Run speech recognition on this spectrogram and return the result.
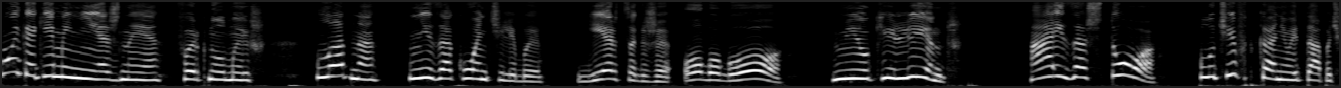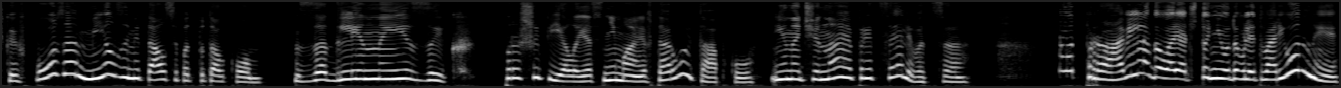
«Ой, какие мы нежные!» — фыркнул мышь. «Ладно, не закончили бы. Герцог же, ого-го!» «Милки Линд!» «Ай, за что?» Получив тканевой тапочкой в пузо, Мил заметался под потолком. «За длинный язык!» Прошипела я, снимая вторую тапку и начиная прицеливаться. «Вот правильно говорят, что неудовлетворенные.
